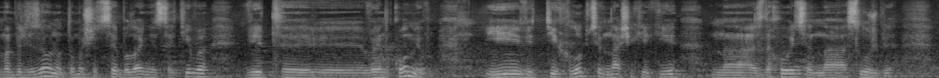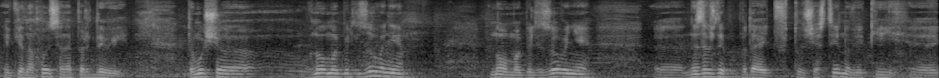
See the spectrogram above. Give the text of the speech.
мобілізованим, тому що це була ініціатива від воєнкомів і від тих хлопців наших, які на, знаходяться на службі, які знаходяться на передовій. Тому що в новомобілізовані, новомобілізовані е, не завжди попадають в ту частину, в якій е,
